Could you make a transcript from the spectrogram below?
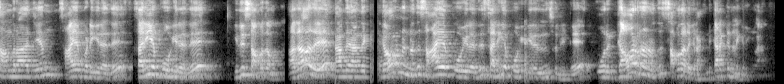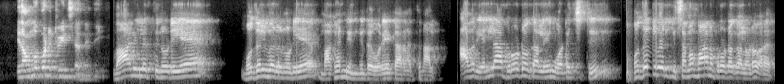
சாம்ராஜ்யம் சாயப்படுகிறது சரிய போகிறது இது சபதம். அதாவது அந்த அந்த கவர்மெண்ட் வந்து சாய போகிறது சரிய போகிறதுன்னு சொல்லிட்டு ஒரு கவர்னர் வந்து சபதம் எடுக்கிறாங்க. கரெக்ட் நினைக்கிறீங்களா? இது அவங்க போட்ட ட்வீட் சார் மாநிலத்தினுடைய முதல்வருடைய மகன் என்கின்ற ஒரே காரணத்தினால் அவர் எல்லா புரோட்டோகாலையும் உடைச்சிட்டு முதல்வருக்கு சமமான புரோட்டோகாலோட வராது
